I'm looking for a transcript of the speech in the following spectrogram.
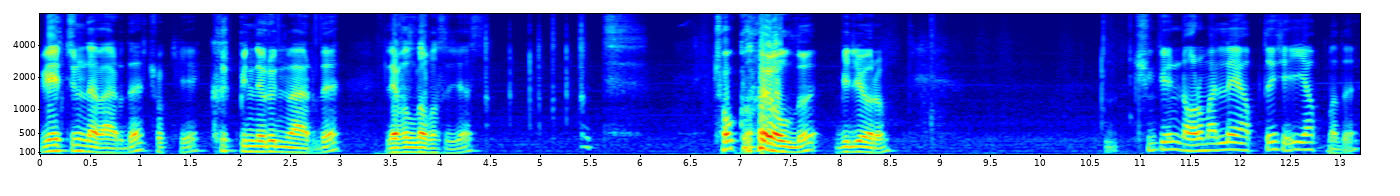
Üretün de verdi. Çok iyi. 40 bin ürün verdi. Level'da basacağız. Evet. Çok kolay oldu. Biliyorum. Çünkü normalde yaptığı şeyi yapmadı.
